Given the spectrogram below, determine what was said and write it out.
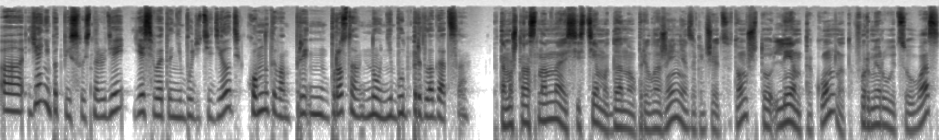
э, я не подписываюсь на людей, если вы это не будете делать, комнаты вам при, просто ну, не будут предлагаться. Потому что основная система данного приложения заключается в том, что лента комнат формируется у вас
